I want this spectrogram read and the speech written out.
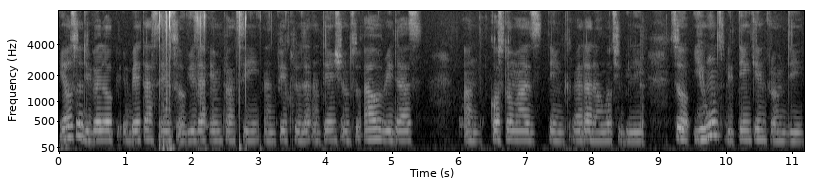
You also develop a better sense of user empathy and pay closer attention to how readers and customers think rather than what you believe. So you won't be thinking from the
